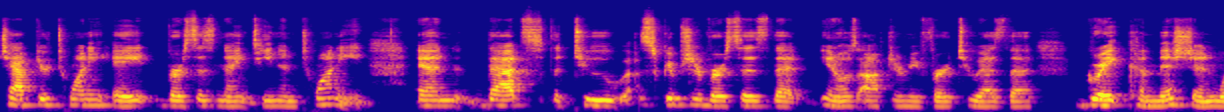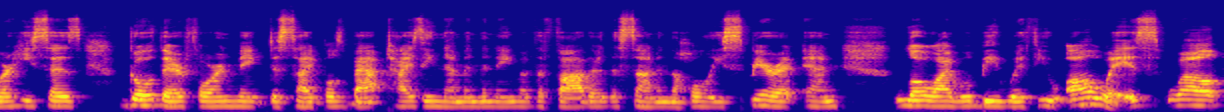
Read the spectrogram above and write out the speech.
chapter 28, verses 19 and 20. And that's the two scripture verses that, you know, is often referred to as the Great Commission, where he says, Go therefore and make disciples, baptizing them in the name of the Father, the Son, and the Holy Spirit. And lo, I will be with you always. Well,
